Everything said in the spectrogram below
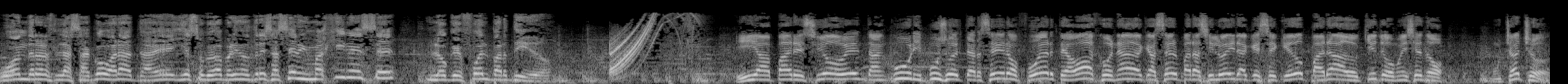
Wanderers la sacó barata, ¿eh? y eso que va perdiendo 3 a 0. Imagínense lo que fue el partido. Y apareció Bentancur y puso el tercero fuerte abajo, nada que hacer para Silveira que se quedó parado, quieto como diciendo, muchachos,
